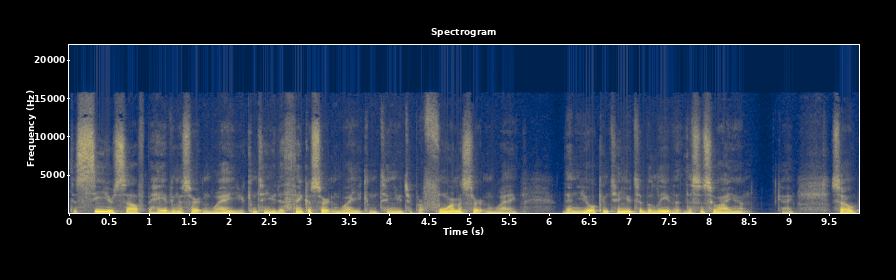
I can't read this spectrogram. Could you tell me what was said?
to see yourself behaving a certain way, you continue to think a certain way, you continue to perform a certain way, then you'll continue to believe that this is who I am. Okay? So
